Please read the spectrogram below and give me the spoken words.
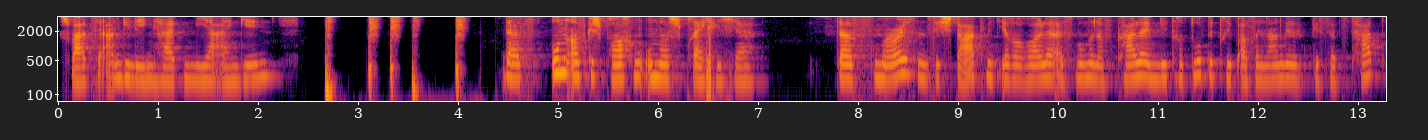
Schwarze Angelegenheiten näher eingehen. Das unausgesprochen Unaussprechliche. Dass Morrison sich stark mit ihrer Rolle als Woman of Color im Literaturbetrieb auseinandergesetzt hat,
